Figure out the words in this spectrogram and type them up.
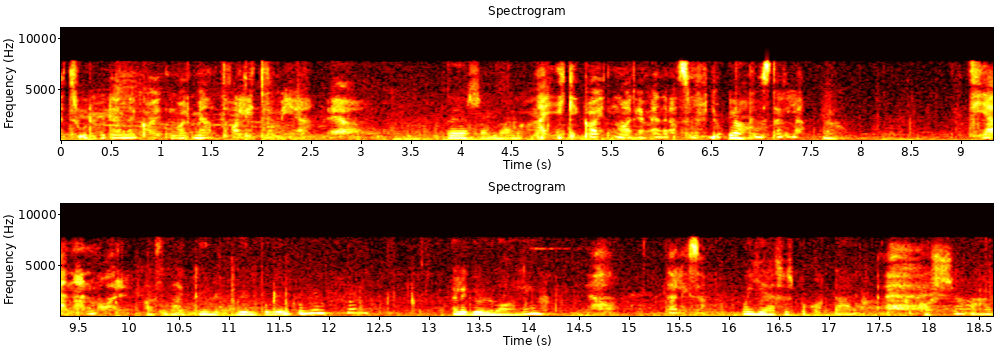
Jeg tror det var denne guiden vår mente var litt for mye. Ja. Det skjønner jeg. Nei, ikke guiden vår. Jeg mener han som jobber Ja. på stellet. Ja. Tjeneren vår. Altså, det er gull på gull på gull på gull. på gull. Eller gullmaling. Det er liksom Og Jesus på kortet er Korset er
